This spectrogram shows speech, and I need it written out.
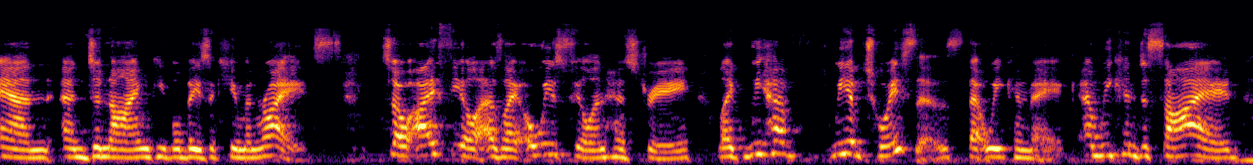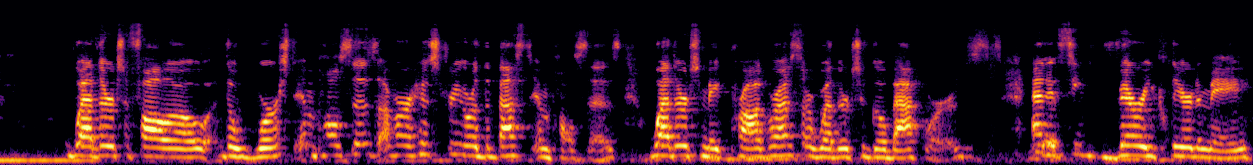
and and denying people basic human rights. So i feel as i always feel in history like we have we have choices that we can make and we can decide whether to follow the worst impulses of our history or the best impulses whether to make progress or whether to go backwards. And it seems very clear to me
